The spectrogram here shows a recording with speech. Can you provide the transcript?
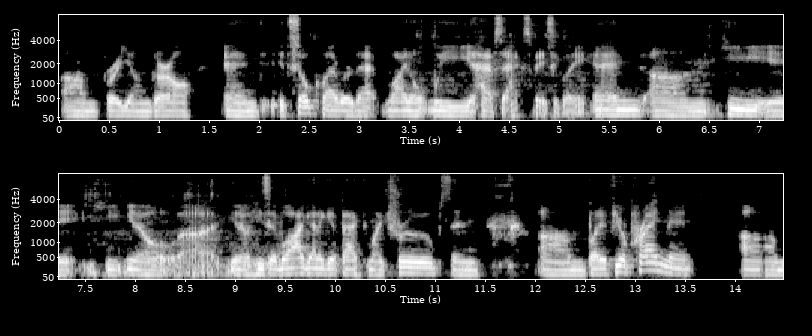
um, for a young girl. And it's so clever that why don't we have sex, basically? And um, he, he, you know, uh, you know, he said, "Well, I got to get back to my troops." And um, but if you're pregnant, um,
